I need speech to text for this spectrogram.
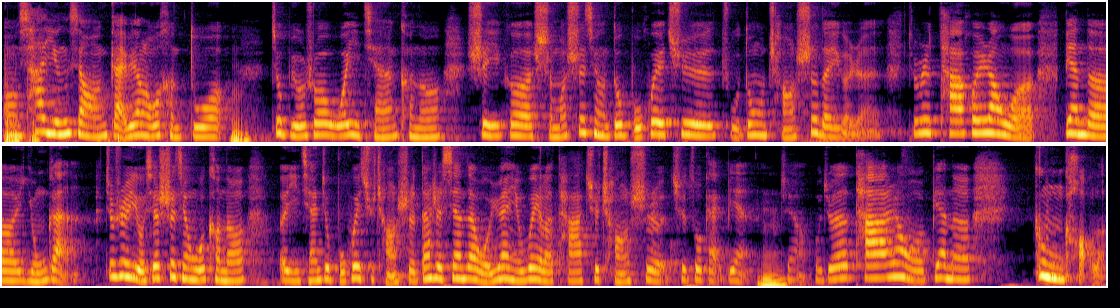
嗯，他影响改变了我很多。嗯，就比如说我以前可能是一个什么事情都不会去主动尝试的一个人，就是他会让我变得勇敢。就是有些事情我可能呃以前就不会去尝试，但是现在我愿意为了他去尝试去做改变。嗯这样我觉得他让我变得更好了，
